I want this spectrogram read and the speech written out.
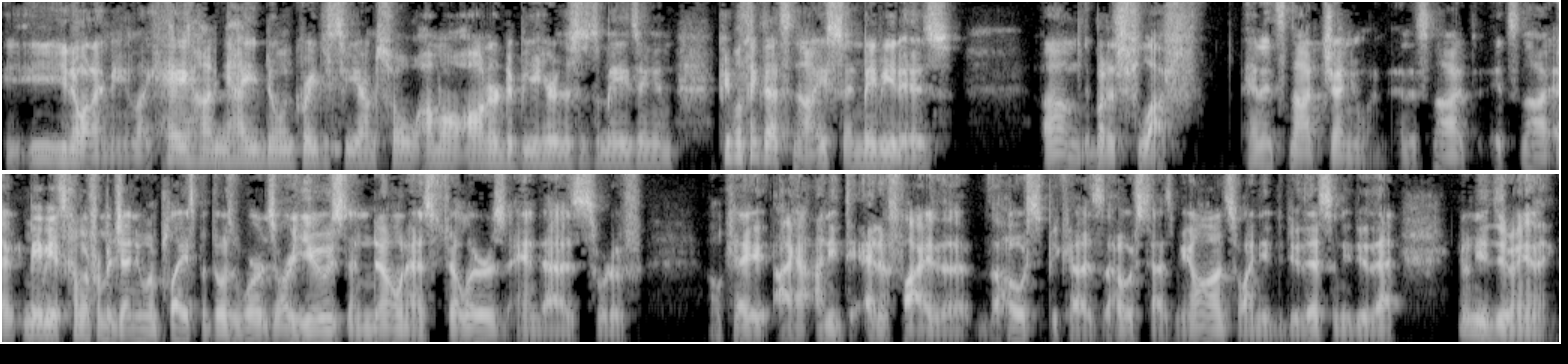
you know what I mean? Like, hey, honey, how you doing? Great to see you. I'm so I'm all honored to be here. This is amazing, and people think that's nice, and maybe it is, um, but it's fluff and it's not genuine and it's not it's not maybe it's coming from a genuine place but those words are used and known as fillers and as sort of okay i, I need to edify the the host because the host has me on so i need to do this and you do that. You don't need to do anything.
